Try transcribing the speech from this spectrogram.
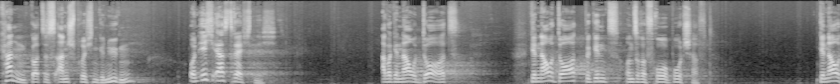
kann Gottes Ansprüchen genügen und ich erst recht nicht. Aber genau dort, genau dort beginnt unsere frohe Botschaft. Genau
